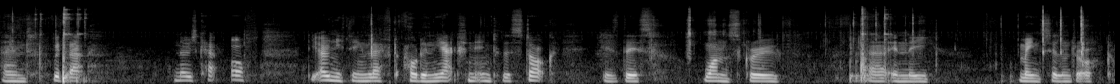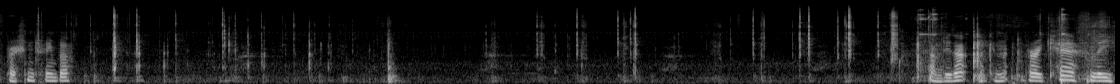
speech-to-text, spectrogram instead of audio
And with that nose cap off, the only thing left holding the action into the stock is this one screw uh, in the main cylinder or compression chamber. undo that, I can very carefully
